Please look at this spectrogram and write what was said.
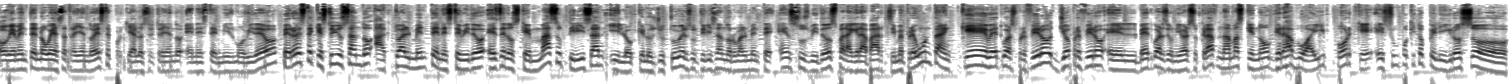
obviamente no voy a estar trayendo este porque ya lo estoy trayendo en este mismo video, pero este que estoy usando actualmente en este video es de los que más utilizan y lo que los youtubers utilizan normalmente en sus videos para grabar. Si me preguntan qué Bedwars prefiero, yo prefiero el Bedwars de Universo Craft, nada más que no grabo ahí porque es un poquito peligroso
